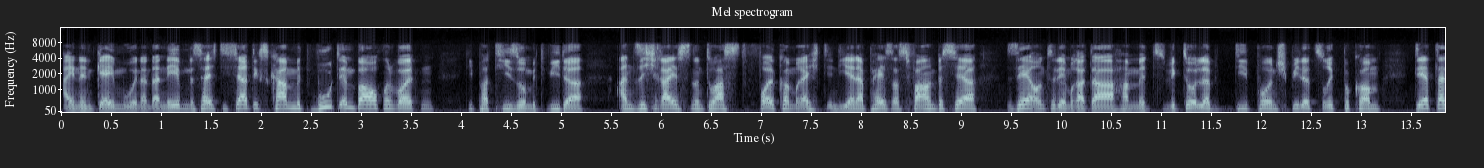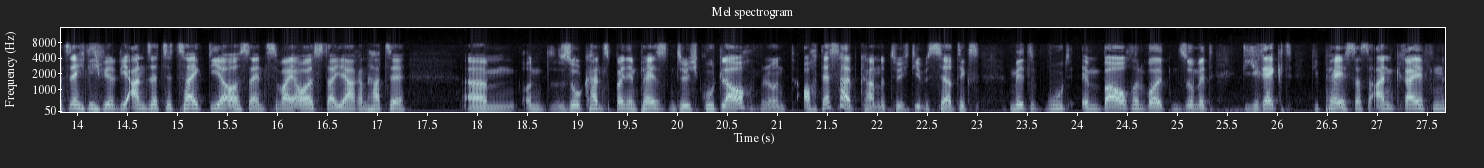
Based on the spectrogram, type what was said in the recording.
einen Game Winner daneben. Das heißt, die Celtics kamen mit Wut im Bauch und wollten die Partie somit wieder an sich reißen. Und du hast vollkommen recht. Indiana Pacers fahren bisher sehr unter dem Radar, haben mit Victor Oladipo einen Spieler zurückbekommen, der tatsächlich wieder die Ansätze zeigt, die er aus seinen zwei All-Star-Jahren hatte. Ähm, und so kann es bei den Pacers natürlich gut laufen. Und auch deshalb kamen natürlich die Celtics mit Wut im Bauch und wollten somit direkt die Pacers angreifen.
